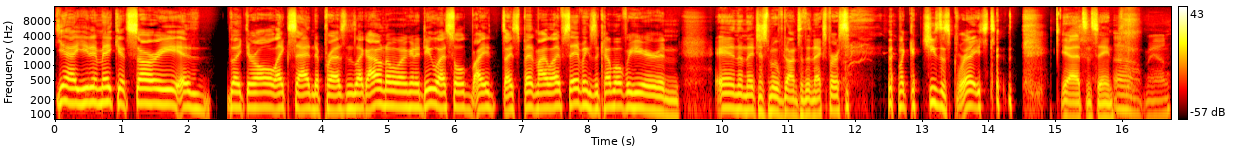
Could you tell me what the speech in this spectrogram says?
yeah, you didn't make it, sorry, and like they're all like sad and depressed and like I don't know what I'm gonna do. I sold I I spent my life savings to come over here and and then they just moved on to the next person. I'm like Jesus Christ. yeah, it's insane. oh man.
